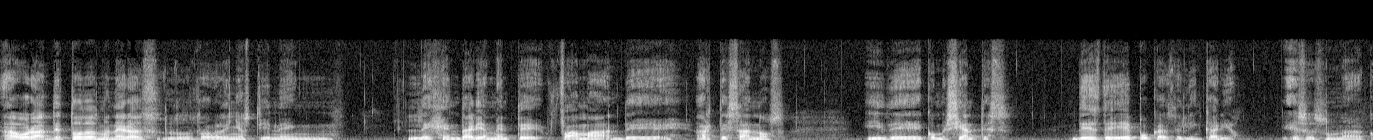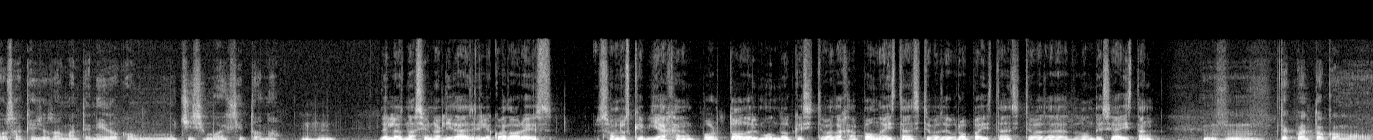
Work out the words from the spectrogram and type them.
Ahora, de todas maneras, los tabaleños tienen legendariamente fama de artesanos y de comerciantes desde épocas del Incario. Eso es una cosa que ellos han mantenido con muchísimo éxito, ¿no? De las nacionalidades del Ecuador son los que viajan por todo el mundo, que si te vas a Japón, ahí están, si te vas a Europa, ahí están, si te vas a donde sea, ahí están. Te cuento como,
